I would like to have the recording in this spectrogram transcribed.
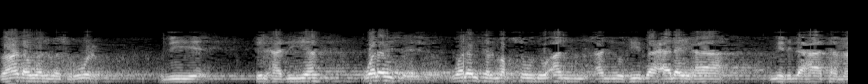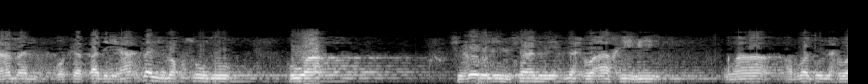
فهذا هو المشروع في الهدية. وليس وليس المقصود أن أن يثيب عليها مثلها تماما وكقدرها بل المقصود هو شعور الإنسان نحو أخيه والرجل نحو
